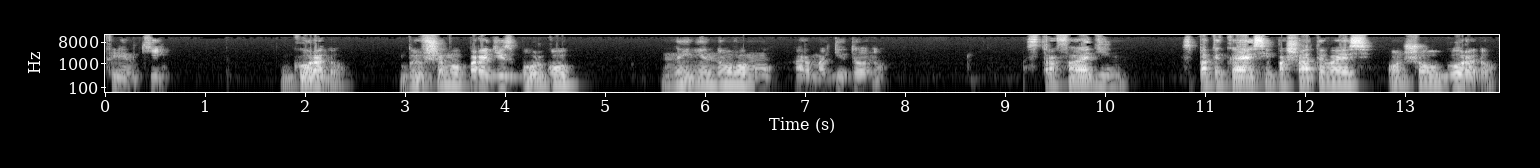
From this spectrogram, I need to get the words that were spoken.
клинки. Городу, бывшему Парадисбургу, ныне новому Армагеддону. Строфа один. Спотыкаясь и пошатываясь, он шел к городу,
